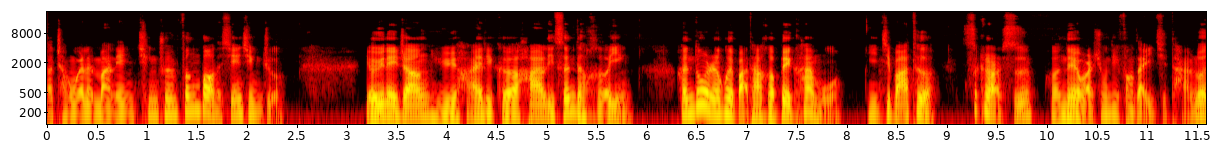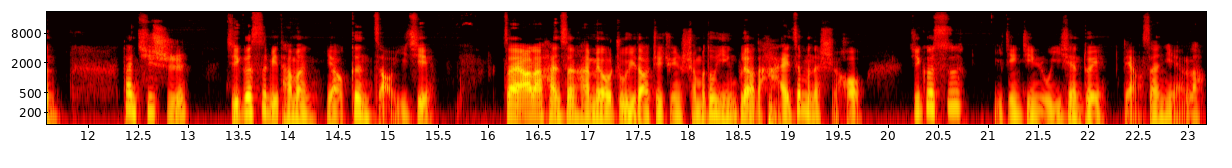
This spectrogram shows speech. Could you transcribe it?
他成为了曼联青春风暴的先行者。由于那张与埃里克·哈里森的合影，很多人会把他和贝克汉姆、尼基巴特、斯科尔斯和内维尔兄弟放在一起谈论。但其实，吉格斯比他们要更早一届。在阿兰·汉森还没有注意到这群什么都赢不了的孩子们的时候，吉格斯已经进入一线队两三年了。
